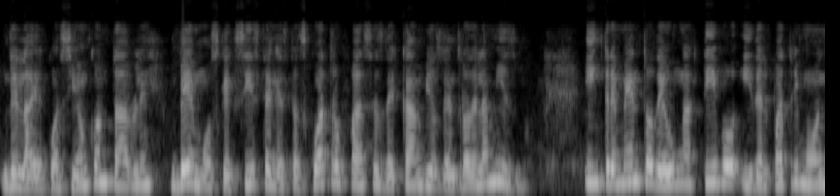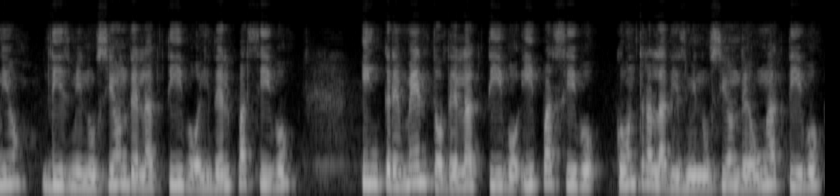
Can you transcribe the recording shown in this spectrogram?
de la ecuación contable, vemos que existen estas cuatro fases de cambios dentro de la misma. Incremento de un activo y del patrimonio, disminución del activo y del pasivo, incremento del activo y pasivo contra la disminución de un activo,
